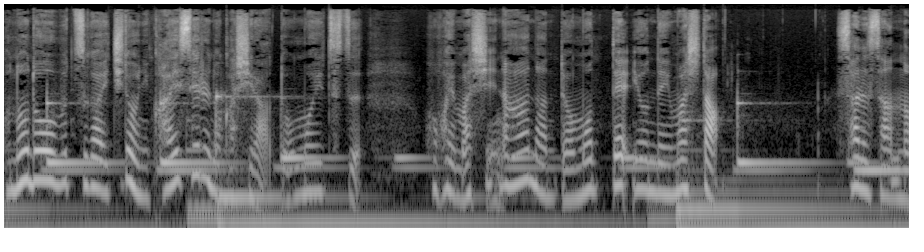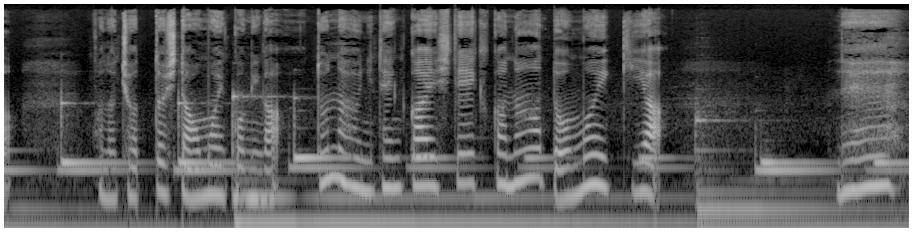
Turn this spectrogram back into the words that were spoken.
この動物が一堂に会せるのかしらと思いつつ微笑ましいなぁなんて思って読んでいました。猿さんのこのちょっとした思い込みがどんな風に展開していくかなと思いきやねえ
